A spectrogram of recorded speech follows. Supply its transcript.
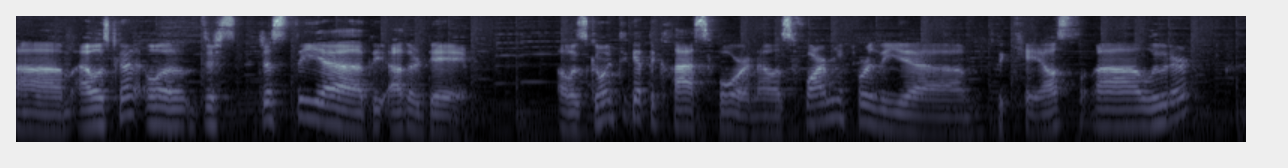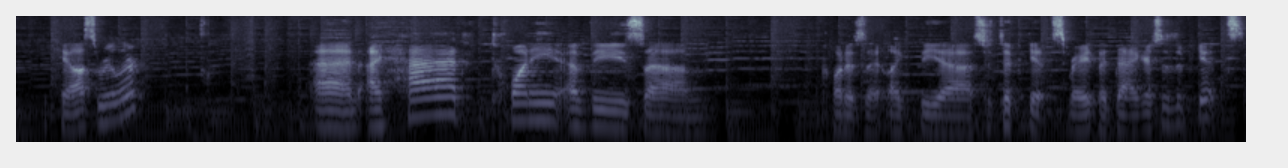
um, I was going to, well, just, just the, uh, the other day, I was going to get the class 4 and I was farming for the, uh, the Chaos uh, Looter, the Chaos Ruler. And I had 20 of these, um, what is it, like the uh, certificates, right? The dagger certificates.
